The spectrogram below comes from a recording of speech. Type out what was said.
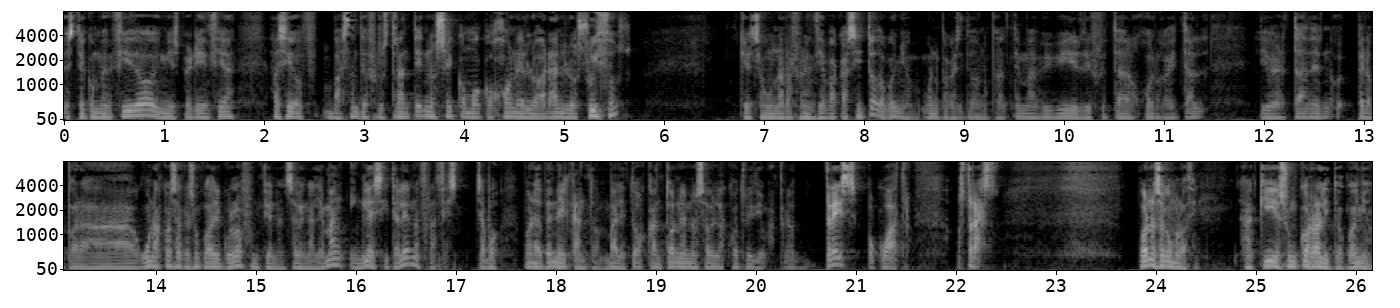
estoy convencido y mi experiencia ha sido bastante frustrante. No sé cómo cojones lo harán los suizos, que son una referencia para casi todo, coño. Bueno, para casi todo, no, para el tema vivir, disfrutar, juerga y tal, libertades, pero para algunas cosas que son cuadriculares funcionan. Saben alemán, inglés, italiano, francés. Chapo. Bueno, depende del cantón, vale. Todos cantones no saben las cuatro idiomas, pero tres o cuatro. ¡Ostras! Pues no sé cómo lo hacen. Aquí es un corralito, coño.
